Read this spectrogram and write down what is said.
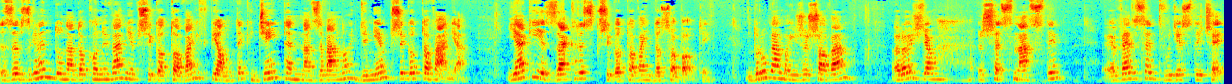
Ze względu na dokonywanie przygotowań w piątek dzień ten nazwano Dniem Przygotowania. Jaki jest zakres przygotowań do soboty? Druga Mojżeszowa, rozdział 16, werset 23.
